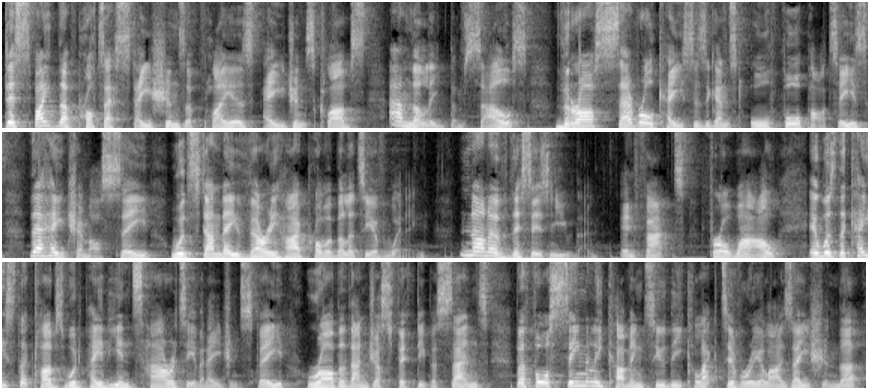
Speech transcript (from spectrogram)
despite the protestations of players, agents, clubs, and the league themselves, there are several cases against all four parties the HMRC would stand a very high probability of winning. None of this is new though. In fact, for a while, it was the case that clubs would pay the entirety of an agent's fee rather than just 50% before seemingly coming to the collective realization that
